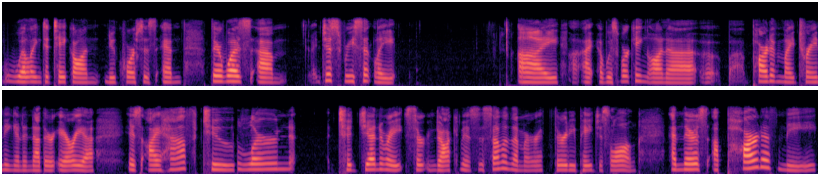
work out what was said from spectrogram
willing to take on new courses. And there was um, just recently I, I, was working on a, a part of my training in another area is I have to learn to generate certain documents and some of them are 30 pages long and there's a part of me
